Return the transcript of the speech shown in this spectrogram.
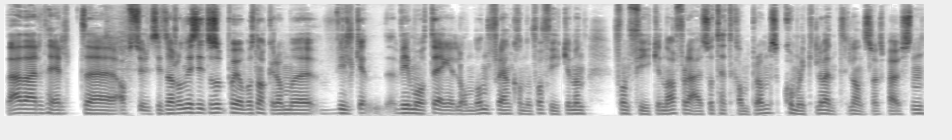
det, er, det er en helt uh, absurd situasjon. Vi sitter på jobb og snakker om uh, hvilken Vi må til London, fordi han kan jo få fyken, men får han fyken da, for det er jo så tett kampprogram, så kommer de ikke til å vente til landslagspausen.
